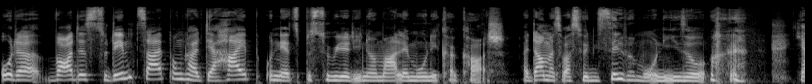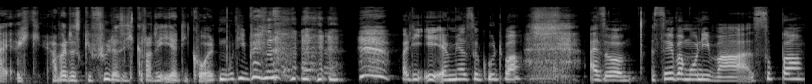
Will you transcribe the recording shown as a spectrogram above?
Oder war das zu dem Zeitpunkt halt der Hype und jetzt bist du wieder die normale Monika Karsch? Weil damals war es für die Silbermoni so. Ja, ich habe das Gefühl, dass ich gerade eher die Goldmoni bin, weil die EM ja so gut war. Also Silbermoni war super.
